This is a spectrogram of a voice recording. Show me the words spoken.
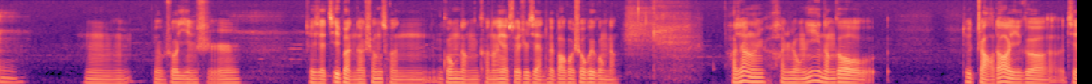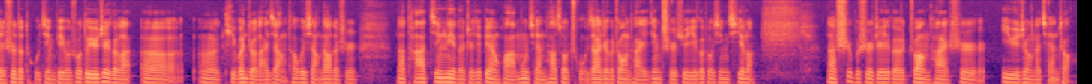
嗯。嗯。比如说饮食这些基本的生存功能，可能也随之减退，包括社会功能，好像很容易能够就找到一个解释的途径。比如说，对于这个来呃呃提问者来讲，他会想到的是，那他经历的这些变化，目前他所处在这个状态已经持续一个多星期了，那是不是这个状态是抑郁症的前兆？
